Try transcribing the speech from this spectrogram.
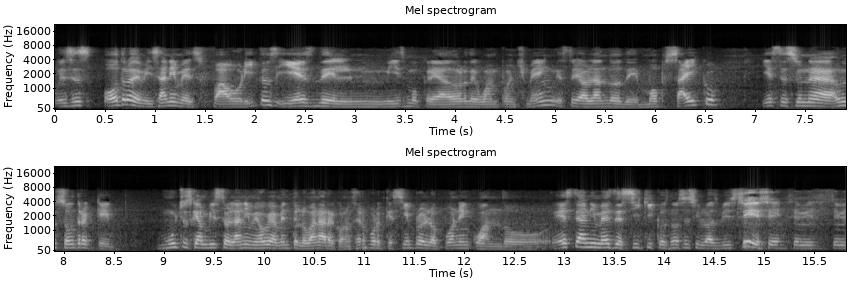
pues es otro de mis animes favoritos y es del mismo creador de One Punch Man. Estoy hablando de Mob Psycho. Y este es una, un soundtrack que muchos que han visto el anime obviamente lo van a reconocer porque siempre lo ponen cuando... Este anime es de psíquicos, no sé si lo has visto. Sí, sí, sí, sí,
